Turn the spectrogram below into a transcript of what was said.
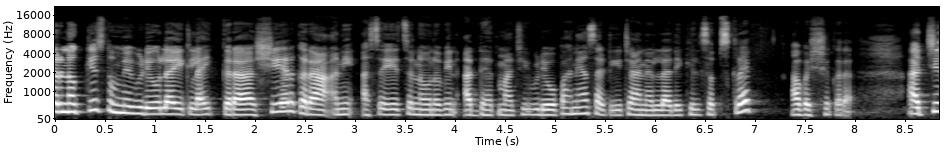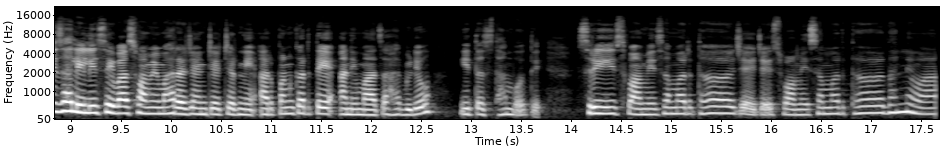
तर नक्कीच तुम्ही व्हिडिओला एक लाईक करा शेअर करा आणि असेच नवनवीन अध्यात्माची व्हिडिओ पाहण्यासाठी चॅनलला देखील सबस्क्राईब अवश्य करा. आजची झालेली सेवा स्वामी महाराजांच्या चरणी अर्पण करते आणि माझा हा व्हिडिओ इथंच थांबवते. श्री स्वामी समर्थ जय जय स्वामी समर्थ धन्यवाद.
